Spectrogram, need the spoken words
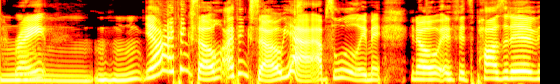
Right? hmm Yeah, I think so. I think so. Yeah, absolutely. You know, if it's positive,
